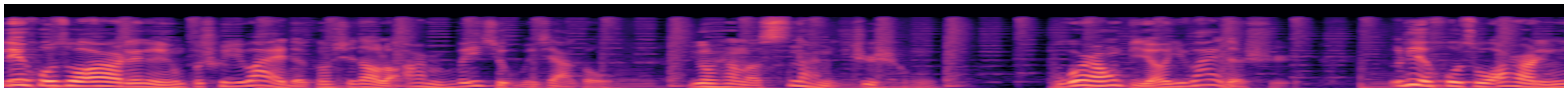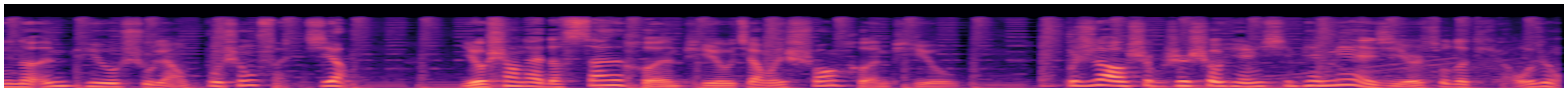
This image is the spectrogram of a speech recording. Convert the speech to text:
猎户座2200不出意外的更新到了 ARMv9 为架构，用上了4纳米制程。不过让我比较意外的是，猎户座2200的 NPU 数量不升反降。由上代的三核 NPU 降为双核 NPU，不知道是不是受限于芯片面积而做的调整。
